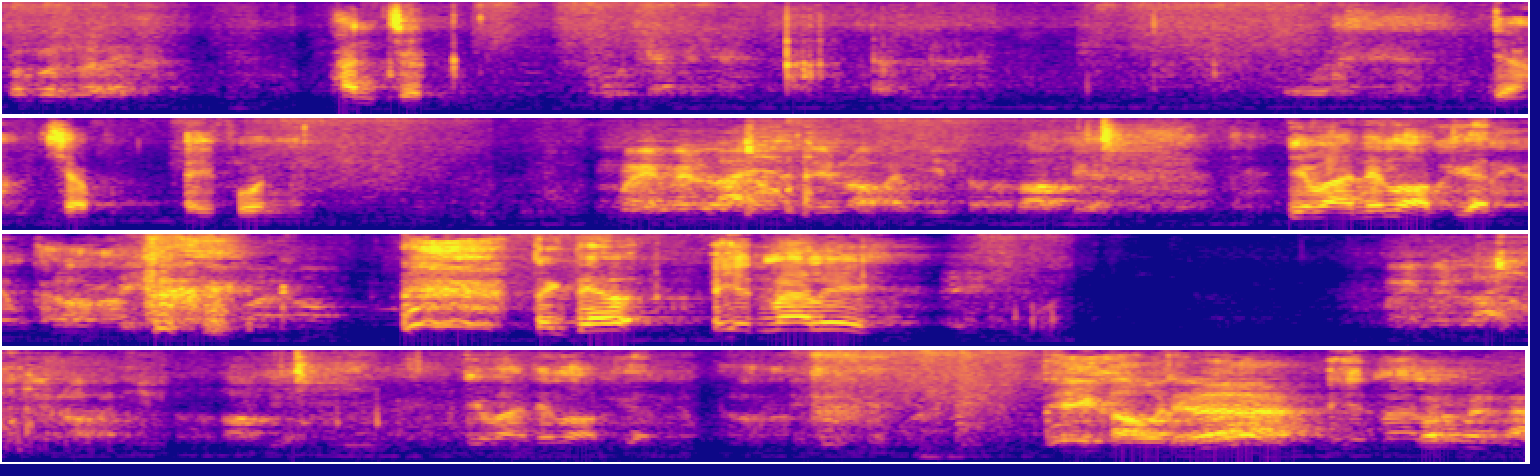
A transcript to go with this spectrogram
ก็เบิ่งอะไรพันเจ็ดโอ้แกไม่ใช่โอ้เดี๋ยวแคปไอโฟนไม่เป็นไรได้รอบอาทิตย์ต่อรอบเดือนอย่ามาในรอบเดือนรอบเดือนแต่แต่เห็นมาเลย ไม่เป็นไรได้รอบอาทิตย์ต่อรอบเดือน อย่ามาในรอบเดือนเฮ้ยเขาเด้อก็ไม่เป็นไร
